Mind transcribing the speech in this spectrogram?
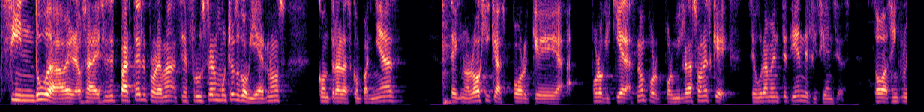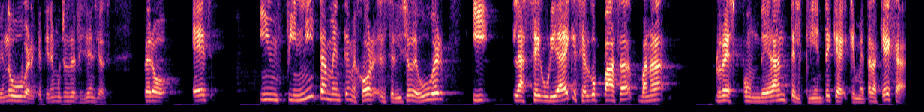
sin duda. A ver, o sea, ese es parte del problema. Se frustran muchos gobiernos contra las compañías tecnológicas porque, por lo que quieras, ¿no? Por, por mil razones que seguramente tienen deficiencias. Todas, incluyendo Uber, que tiene muchas deficiencias. Pero es infinitamente mejor el servicio de Uber y la seguridad de que si algo pasa, van a responder ante el cliente que, que meta la queja.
